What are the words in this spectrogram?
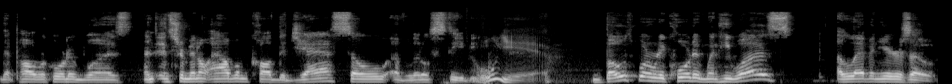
that Paul recorded was an instrumental album called "The Jazz Soul of Little Stevie." Oh yeah. Both were recorded when he was 11 years old.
